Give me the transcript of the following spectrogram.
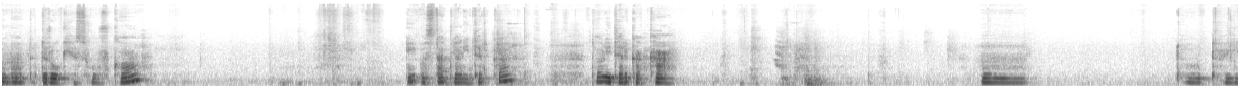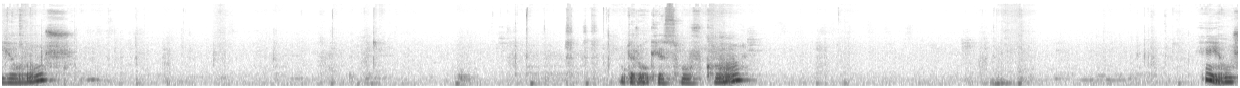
Tu mamy drugie słówko. I ostatnia literka. To literka K. Mm, Tutaj już. Drugie słówko. I już.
